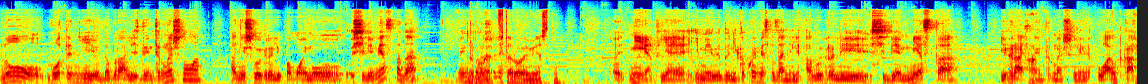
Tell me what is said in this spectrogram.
Но вот они добрались до International, они же выиграли, по-моему, себе место, да? На второе, второе место. Э, нет, я имею в виду не какое место заняли, а выиграли себе место играть а, на International Wildcard.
